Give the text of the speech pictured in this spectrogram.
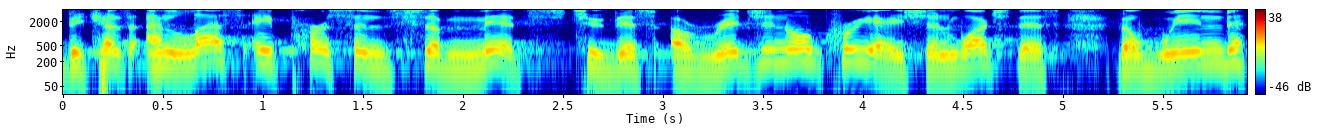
Because unless a person submits to this original creation, watch this, the wind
